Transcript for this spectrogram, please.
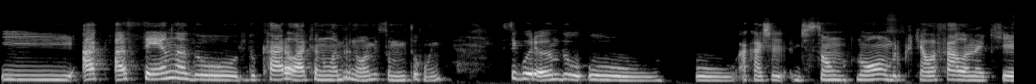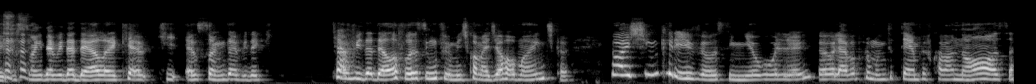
E a, a cena do, do cara lá, que eu não lembro o nome, sou muito ruim, segurando o, o, a caixa de som no ombro, porque ela fala, né, que o sonho da vida dela é que é, que é o sonho da vida que, que a vida dela fosse um filme de comédia romântica. Eu acho incrível, assim, eu, olhei, eu olhava por muito tempo e ficava, nossa,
